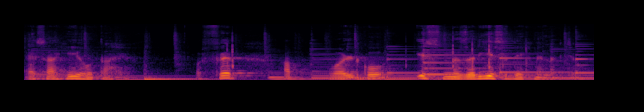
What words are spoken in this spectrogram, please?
ऐसा ही होता है। और फिर आप वर्ल्ड को इस नज़रिए से देखने लग जाओ।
